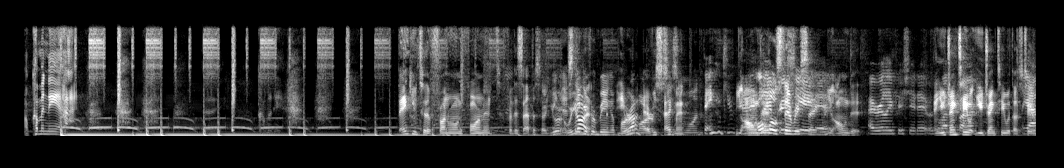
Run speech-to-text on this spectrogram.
I'm coming in hot. Thank you to the front row informant for this episode. You were, Yes, we thank are, you for being a part You're of on our every segment. one. Thank you. You guys. owned I it. Almost every segment. it. You owned it, I really appreciate it. It was and a you lot drank of tea. fun. With, you drank tea with us too. Yeah,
